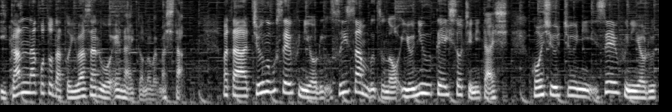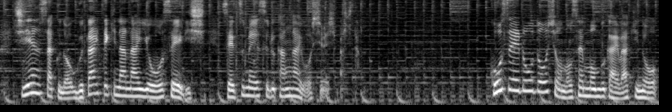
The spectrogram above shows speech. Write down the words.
遺憾なことだと言わざるを得ないと述べました。また中国政府による水産物の輸入停止措置に対し今週中に政府による支援策の具体的な内容を整理し説明する考えを示しました。厚生労働省の専門部会は昨日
